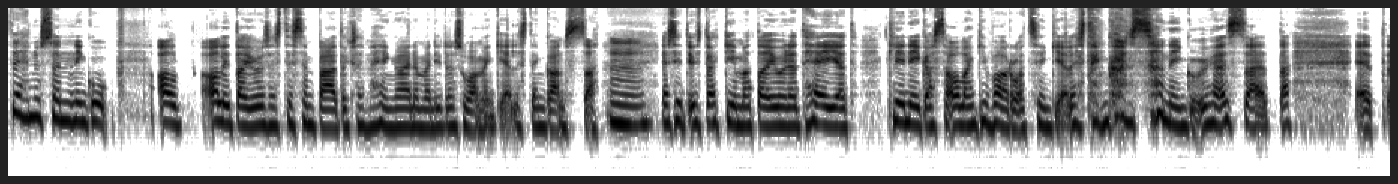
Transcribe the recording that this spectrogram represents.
tehnyt sen niin kuin al- alitajuisesti sen päätöksen, että mä hengaan enemmän niiden suomenkielisten kanssa. Mm. Ja sitten yhtäkkiä mä tajuin, että hei, että klinikassa ollaan kiva ruotsinkielisten kanssa niin kuin yhdessä, että, että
